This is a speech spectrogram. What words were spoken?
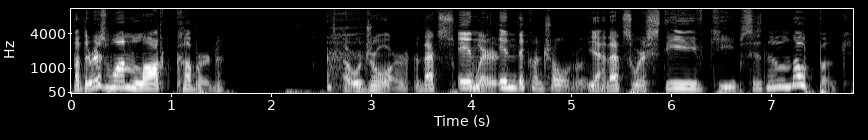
but there is one locked cupboard uh, or drawer, and that's in where in the control room. yeah, that's where Steve keeps his little notebook.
